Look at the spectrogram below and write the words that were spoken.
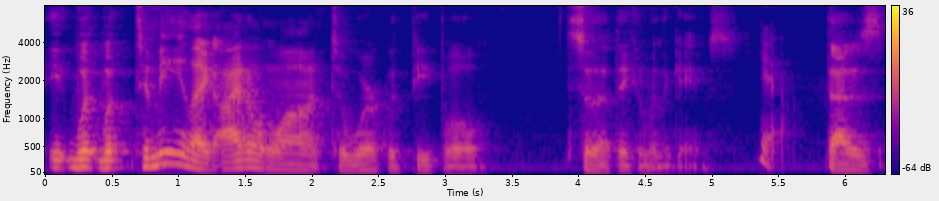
it what what to me like I don't want to work with people so that they can win the games yeah that is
